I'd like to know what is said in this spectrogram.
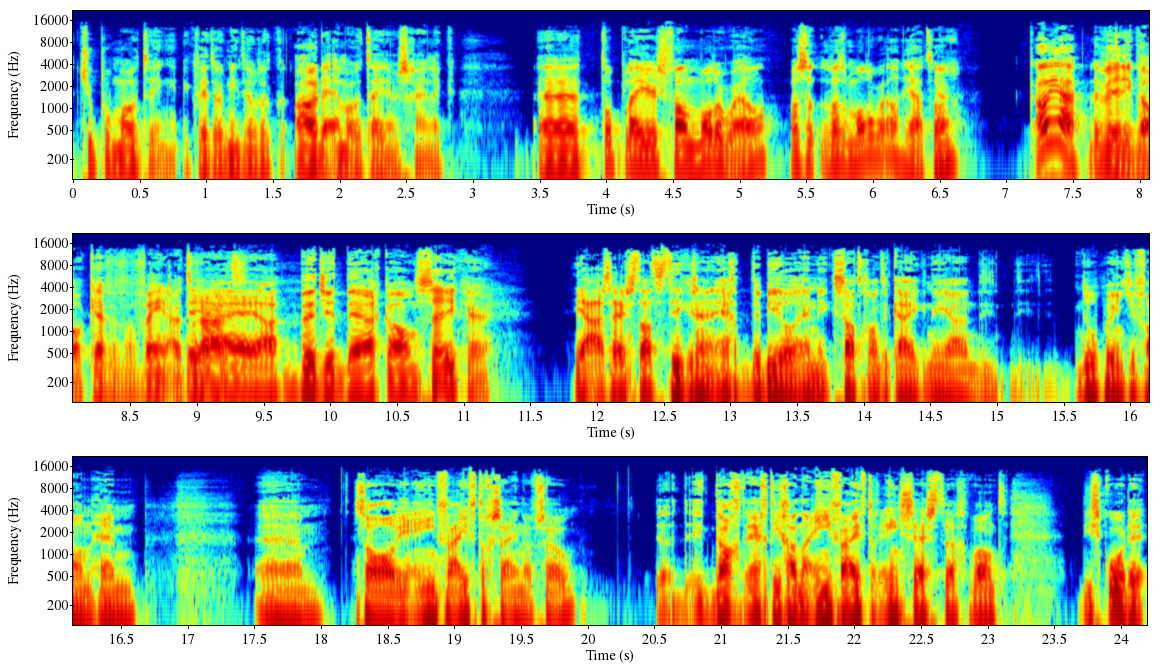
Choupo-Moting. Ik weet ook niet hoe dat... Oh, de MOT waarschijnlijk. Eh topplayers van Motherwell. Was het, was het Motherwell? Ja, toch? Oh ja, dat weet ik wel. Kevin van Veen, uiteraard. Ja, ja, ja. Budget Bergkamp. Zeker. Ja, zijn statistieken zijn echt debiel. En ik zat gewoon te kijken. Nou ja, die, die doelpuntje van hem ehm, zal alweer 1,50 zijn of zo. De- Ik dacht echt, die gaat naar 1,50, 1,60. Want die scoorde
